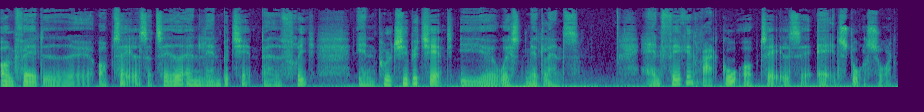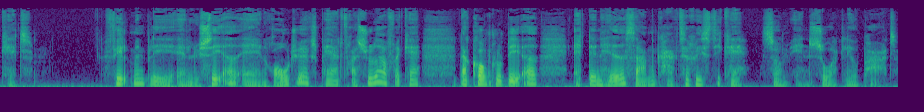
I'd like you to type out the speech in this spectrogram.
omfattede øh, optagelser taget af en landbetjent, der hed Fri, en politibetjent i øh, West Midlands. Han fik en ret god optagelse af en stor sort kat. Filmen blev analyseret af en rovdyrekspert fra Sydafrika, der konkluderede, at den havde samme karakteristika som en sort leopard.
